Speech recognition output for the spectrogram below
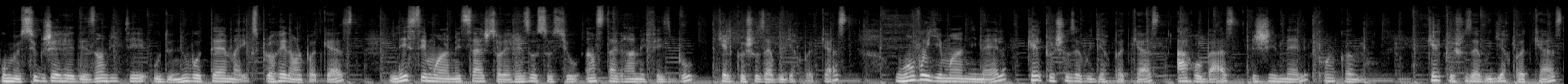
ou me suggérer des invités ou de nouveaux thèmes à explorer dans le podcast, laissez-moi un message sur les réseaux sociaux Instagram et Facebook, quelque chose à vous dire podcast, ou envoyez-moi un email, quelque chose à vous dire podcast, gmail.com. Quelque chose à vous dire podcast,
